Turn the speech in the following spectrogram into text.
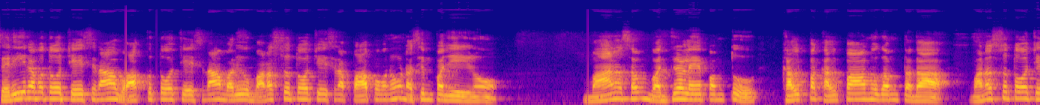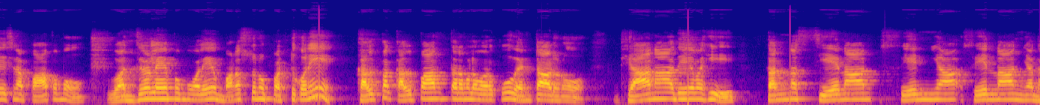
శరీరముతో చేసిన వాక్కుతో చేసిన మరియు మనస్సుతో చేసిన పాపమును నశింపజేయును. మానసం వజ్రలేపంతు కల్ప కల్పానుగం తదా. మనస్సుతో చేసిన పాపము వజ్రలేపము వలె మనస్సును పట్టుకొని కల్ప కల్పాంతరముల వరకు వెంటాడును. ధ్యానాదేవహి తన్న సేనా సేన్యా సేనాన్యథ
